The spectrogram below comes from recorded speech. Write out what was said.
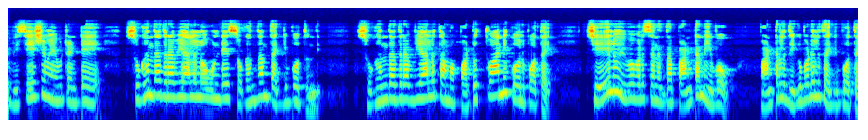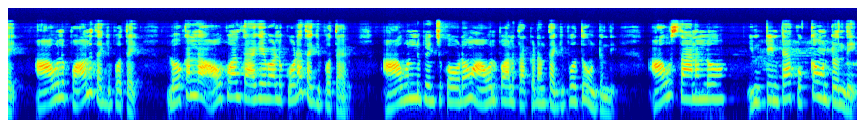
విశేషం ఏమిటంటే సుగంధ ద్రవ్యాలలో ఉండే సుగంధం తగ్గిపోతుంది. సుగంధ ద్రవ్యాలు తమ పటుత్వాన్ని కోల్పోతాయి. చేలు ఇవ్వవలసినంత పంటను ఇవ్వవు పంటల దిగుబడులు తగ్గిపోతాయి. ఆవుల పాలు తగ్గిపోతాయి. లోకంలో ఆవు పాలు తాగేవాళ్ళు కూడా తగ్గిపోతారు. ఆవుల్ని పెంచుకోవడం ఆవుల పాలు తగ్గడం తగ్గిపోతూ ఉంటుంది. ఆవు స్థానంలో ఇంటింటా కుక్క ఉంటుంది.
